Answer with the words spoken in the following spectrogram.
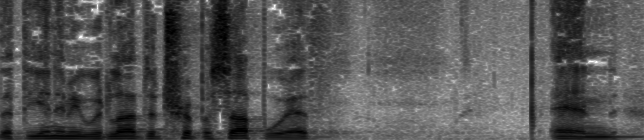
that the enemy would love to trip us up with, and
